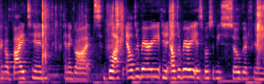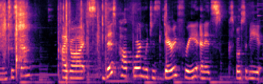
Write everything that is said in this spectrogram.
I got biotin and I got black elderberry. And elderberry is supposed to be so good for your immune system. I got this popcorn, which is dairy free and it's supposed to be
